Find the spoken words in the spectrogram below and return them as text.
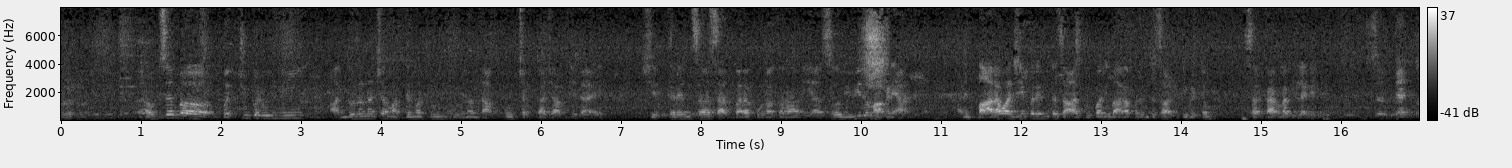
राऊतसाहेब अ, बच्चू कडूंनी आंदोलनाच्या माध्यमातून पूर्ण नागपूर चक्काजाम केला आहे. शेतकऱ्यांचा सातबारा कोरा करा यासह विविध मागण्या आहेत. आणि बारा वाजेपर्यंतचा आज दुपारी बारापर्यंतचा अल्टिमेटम सरकारला दिला गेला सर त्यात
